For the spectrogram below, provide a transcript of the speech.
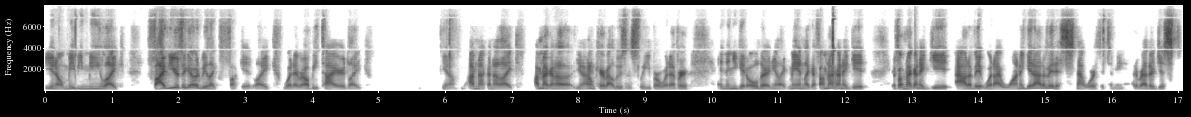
you know, maybe me like five years ago, I'd be like, fuck it, like whatever, I'll be tired. Like, you know, I'm not gonna like, I'm not gonna, you know, I don't care about losing sleep or whatever. And then you get older and you're like, man, like if I'm not gonna get, if I'm not gonna get out of it what I want to get out of it, it's not worth it to me. I'd rather just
